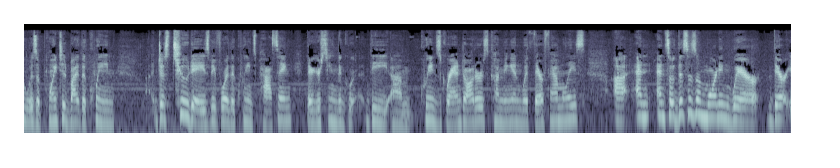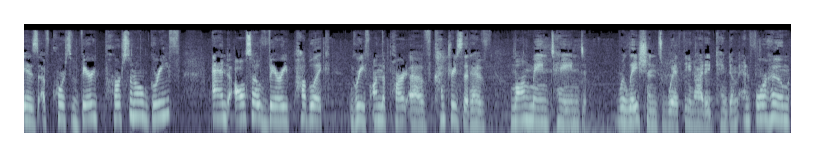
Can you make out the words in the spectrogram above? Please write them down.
who was appointed by the Queen uh, just two days before the Queen's passing. There you're seeing the, the um, Queen's granddaughters coming in with their families. Uh, and, and so this is a morning where there is, of course, very personal grief and also very public grief on the part of countries that have long maintained relations with the United Kingdom and for whom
